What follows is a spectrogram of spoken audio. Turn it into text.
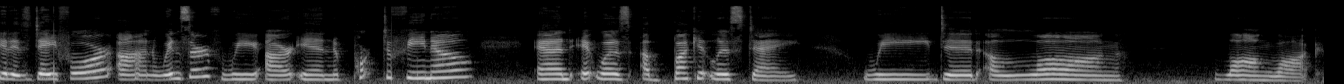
It is day four on Wind Surf. We are in Portofino and it was a bucket list day. We did a long, long walk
